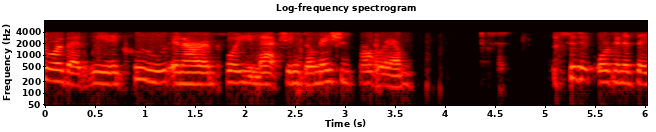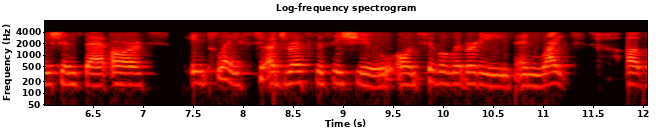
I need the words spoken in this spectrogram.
sure that we include in our employee matching donation program civic organizations that are in place to address this issue on civil liberties and rights of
